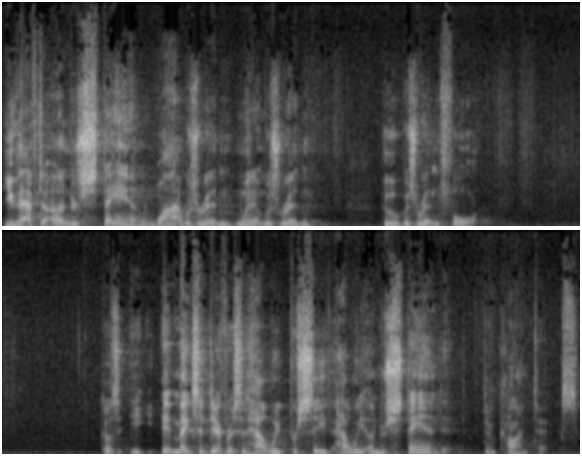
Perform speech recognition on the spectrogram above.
you have to understand why it was written, when it was written, who it was written for. Because it makes a difference in how we perceive, how we understand it through context.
